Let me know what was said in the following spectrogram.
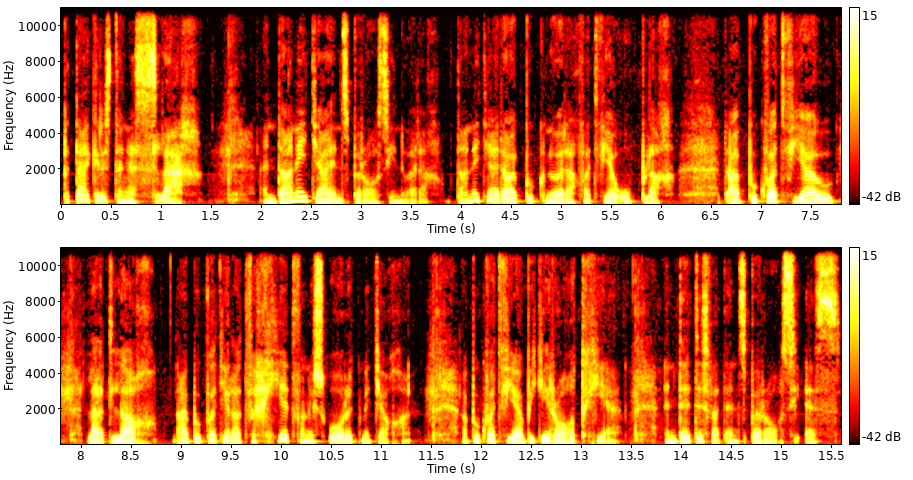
Partykeer is dinge sleg. En dan het jy inspirasie nodig. Dan het jy daai boek nodig wat vir jou oplig. Daai boek wat vir jou laat lag. Daai boek wat jou laat vergeet van hoe swaar dit met jou gaan. 'n Boek wat vir jou 'n bietjie raad gee. En dit is wat inspirasie is.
